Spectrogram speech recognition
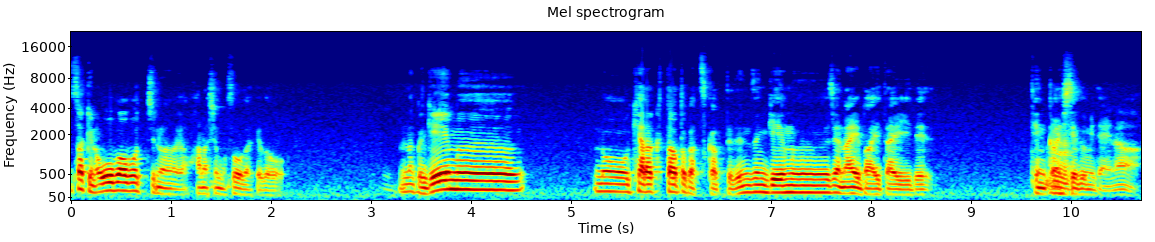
さっきのオーバーウォッチの話もそうだけど、なんかゲームのキャラクターとか使って全然ゲームじゃない媒体で展開していくみたいな。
